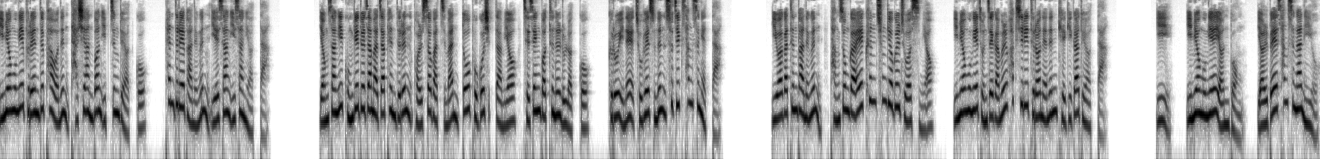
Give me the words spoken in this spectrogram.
이명웅의 브랜드 파워는 다시 한번 입증되었고 팬들의 반응은 예상 이상이었다. 영상이 공개되자마자 팬들은 벌써 봤지만 또 보고 싶다며 재생 버튼을 눌렀고 그로 인해 조회수는 수직 상승했다. 이와 같은 반응은 방송가에 큰 충격을 주었으며 이명웅의 존재감을 확실히 드러내는 계기가 되었다. 2. 이명웅의 연봉 10배 상승한 이유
